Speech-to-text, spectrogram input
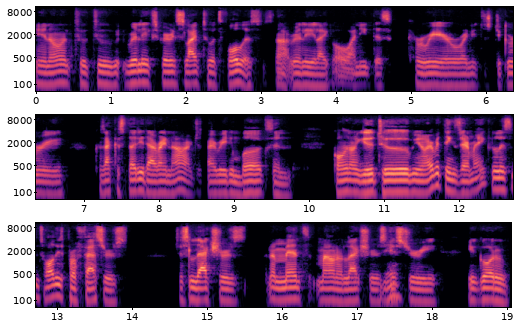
you know, and to to really experience life to its fullest. It's not really like, oh, I need this career or I need this degree, because I could study that right now just by reading books and going on YouTube. You know, everything's there, man. You can listen to all these professors, just lectures, an immense amount of lectures, Yeah. history. You go to,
